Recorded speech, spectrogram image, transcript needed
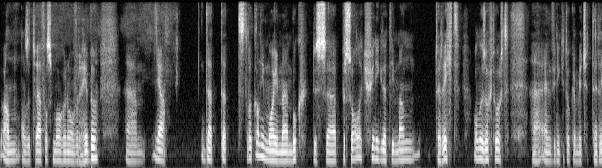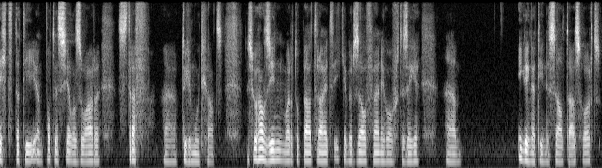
aan onze twijfels mogen over hebben. Um, ja, dat, dat staat ook al niet mooi in mijn boek. Dus uh, persoonlijk vind ik dat die man terecht onderzocht wordt. Uh, en vind ik het ook een beetje terecht dat hij een potentiële zware straf tegemoet gaat. Dus we gaan zien waar het op uitdraait. Ik heb er zelf weinig over te zeggen. Uh, ik denk dat hij in de cel thuis hoort.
